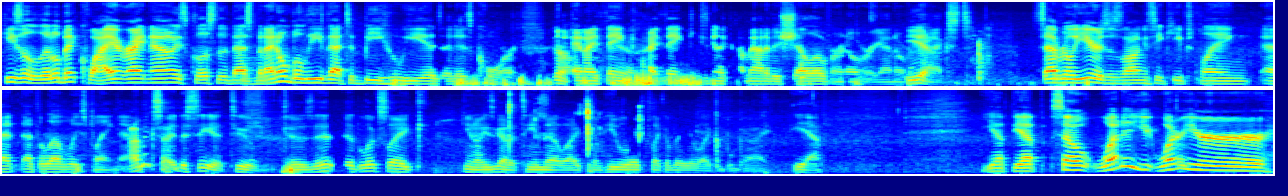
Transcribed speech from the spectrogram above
he's a little bit quiet right now he's close to the best but mm-hmm. I don't believe that to be who he is at his core No. and I think I think he's going to come out of his shell over and over again over Yeah. the next several years as long as he keeps playing at, at the level he's playing now. I'm excited to see it too because it, it looks like you know he's got a team that likes him. He looks like a very likable guy. yeah. Yep, yep. So what are you what are your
